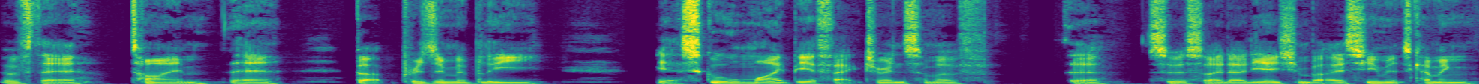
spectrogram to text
of their time there. But presumably, yeah, school might be a factor in some of the suicide ideation, but I assume it's coming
